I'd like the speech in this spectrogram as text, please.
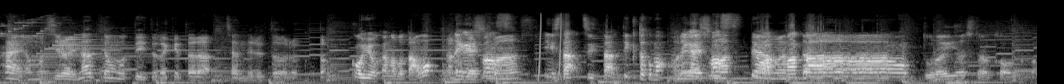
はい、面白いなって思っていただけたらチャンネル登録と高評価のボタンをお願いします。すインスタ、ツイッター、TikTok もお願いします。お願いしますではまたドライヤーしたら顔とか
